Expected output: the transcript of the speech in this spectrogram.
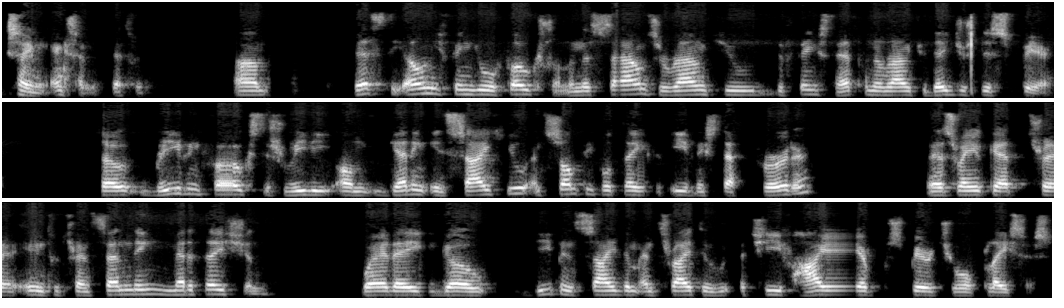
Exhaling, exhaling. That's it. Um, that's the only thing you will focus on, and the sounds around you, the things that happen around you, they just disappear. So breathing focus is really on getting inside you, and some people take it even a step further. That's when you get tra- into transcending meditation, where they go deep inside them and try to achieve higher spiritual places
